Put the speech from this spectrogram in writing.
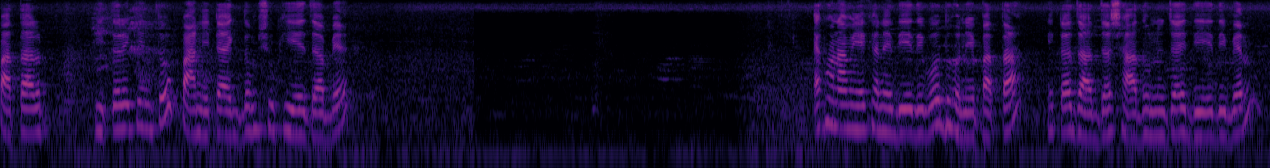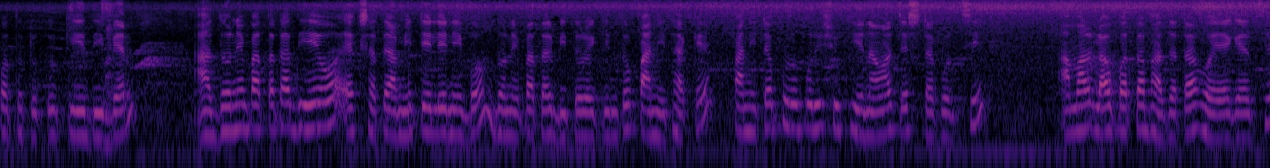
পাতার ভিতরে কিন্তু পানিটা একদম শুকিয়ে যাবে। এখন আমি এখানে দিয়ে দিব ধনে পাতা। এটা যার যা স্বাদ অনুযায়ী দিয়ে দিবেন, কতটুকু কে দিবেন। আর ধনে পাতাটা দিয়েও একসাথে আমি টেলে নেব। ধনে পাতার ভিতরে কিন্তু পানি থাকে। পানিটা পুরোপুরি শুকিয়ে নেওয়ার চেষ্টা করছি। আমার লাউ পাতা ভাজাটা হয়ে গেছে।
